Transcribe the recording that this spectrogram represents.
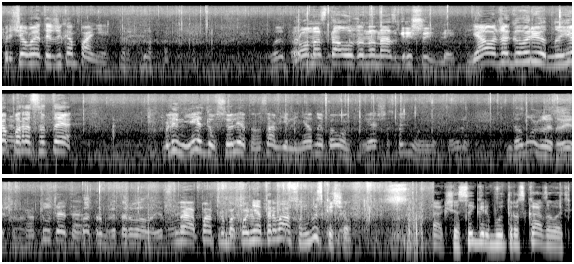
Причем этой же компании. Рома стал уже на нас грешить, блядь. Я уже говорю, ну ее по РСТ. Блин, ездил все лето, на самом деле, ни одной поломки. Я сейчас возьму ее. Да ну же это, видишь, А тут это... патрубок оторвало. Да, патрубок, он не оторвался, он выскочил. Так, сейчас Игорь будет рассказывать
